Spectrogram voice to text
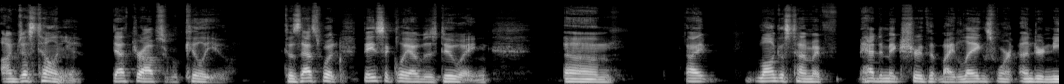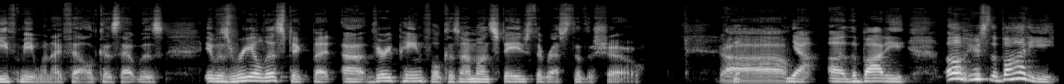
I'm just telling you, death drops will kill you because that's what basically I was doing. Um, I longest time I f- had to make sure that my legs weren't underneath me when I fell because that was it was realistic but uh, very painful because I'm on stage the rest of the show. Uh, Yeah, uh, the body. Oh, here's the body.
